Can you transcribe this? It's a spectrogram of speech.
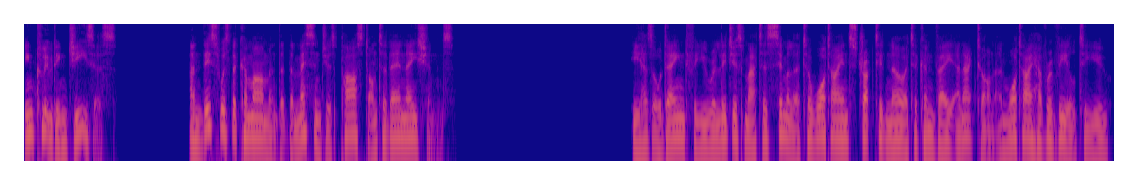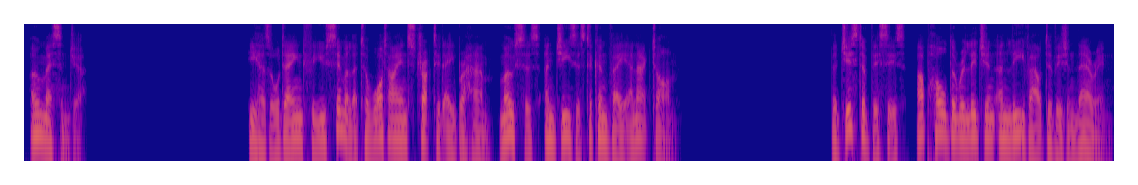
including Jesus. And this was the commandment that the messengers passed on to their nations. He has ordained for you religious matters similar to what I instructed Noah to convey and act on and what I have revealed to you, O messenger. He has ordained for you similar to what I instructed Abraham, Moses and Jesus to convey and act on. The gist of this is, uphold the religion and leave out division therein.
